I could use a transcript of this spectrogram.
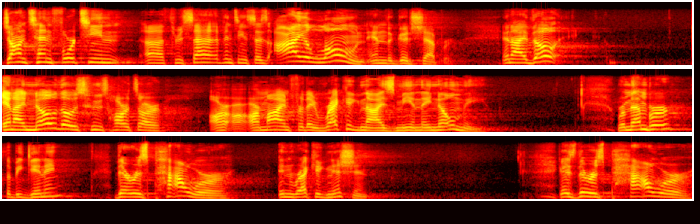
John 10, 14 uh, through 17 says, I alone am the good shepherd. And I, though, and I know those whose hearts are, are, are mine, for they recognize me and they know me. Remember the beginning? There is power in recognition. Guys, there is power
